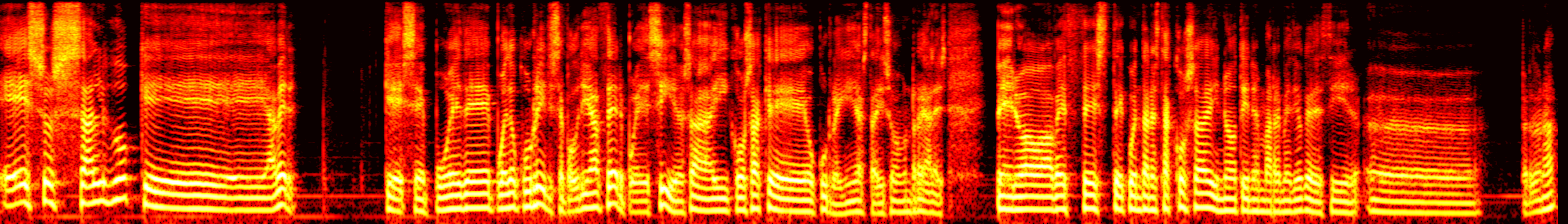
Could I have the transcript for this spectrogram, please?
Eso es algo que, a ver, que se puede, puede ocurrir, se podría hacer, pues sí, o sea, hay cosas que ocurren y ya está, y son reales. Pero a veces te cuentan estas cosas y no tienes más remedio que decir, uh, perdona.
